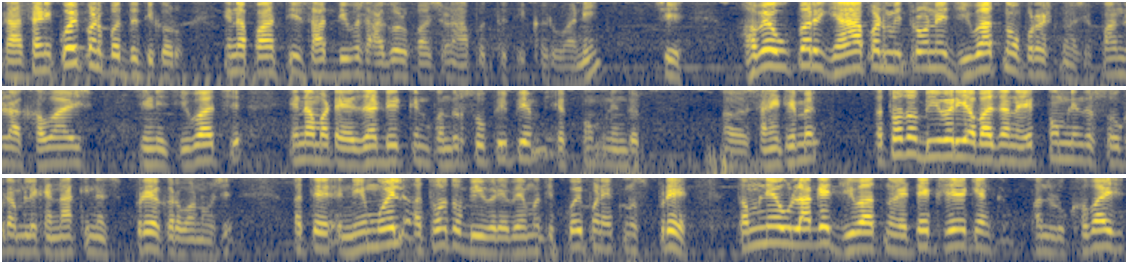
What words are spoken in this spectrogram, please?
રાસાયણિક કોઈ પણ પદ્ધતિ કરો, એના પાંચથી સાત દિવસ આગળ પાછળ આ પદ્ધતિ કરવાની છે. હવે ઉપર જ્યાં પણ મિત્રોને જીવાતનો પ્રશ્ન છે, પાંદડા ખવાઈશ ઝીણી જીવાત છે, એના માટે એઝાડિકિન પંદરસો પીપીએમ એક પંપની અંદર સાઠ એમએલ અથવા તો બીવરિયા બાજાના એક પંપની અંદર સો ગ્રામ લેખે નાખીને સ્પ્રે કરવાનો છે. અત્યારે નીમ ઓઇલ અથવા તો બીવરિયા, બેમાંથી કોઈ પણ એકનો સ્પ્રે તમને એવું લાગે જીવાતનો એટેક છે, ક્યાંક પાંદડું ખવાય છે,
